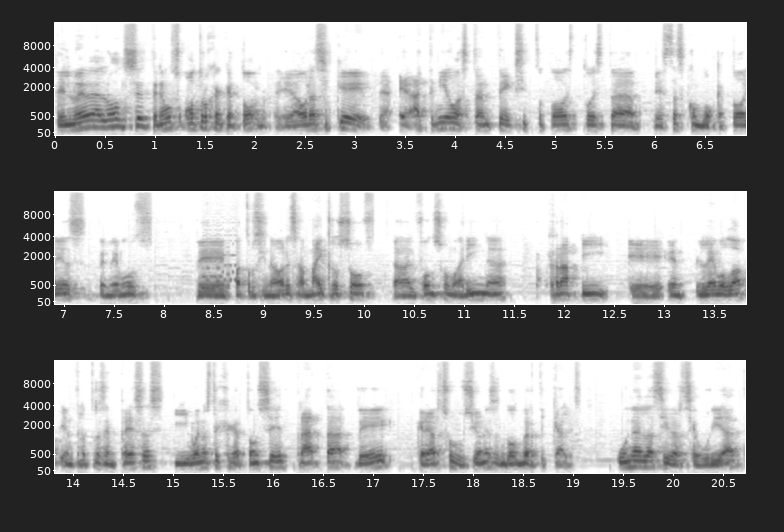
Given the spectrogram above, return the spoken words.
Del 9 al 11 tenemos otro hackathon. Eh, ahora sí que eh, ha tenido bastante éxito todo esto, esta, estas convocatorias. Tenemos de patrocinadores a Microsoft, a Alfonso Marina, Rappi, eh, Level Up, entre otras empresas. Y bueno, este hackathon se trata de crear soluciones en dos verticales. Una es la ciberseguridad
